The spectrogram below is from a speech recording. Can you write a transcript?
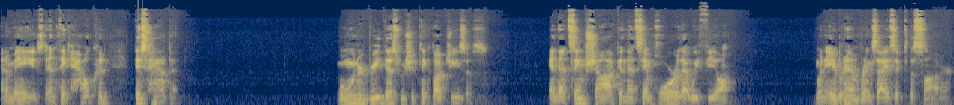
and amazed and think, how could this happen? Well, when we read this, we should think about Jesus and that same shock and that same horror that we feel when Abraham brings Isaac to the slaughter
